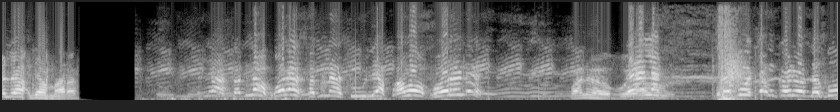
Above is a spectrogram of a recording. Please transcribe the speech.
અલ્યા. અલ્યા મારા અલ્યા, સગના બોરા સગના શું? લ્યા, પાવો ફોરે ને. પણ એલા, દગો ચમ કર્યો, દગો?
